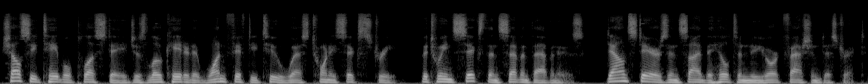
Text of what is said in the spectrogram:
Chelsea Table Plus Stage is located at 152 West 26th Street, between 6th and 7th Avenues, downstairs inside the Hilton New York Fashion District.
